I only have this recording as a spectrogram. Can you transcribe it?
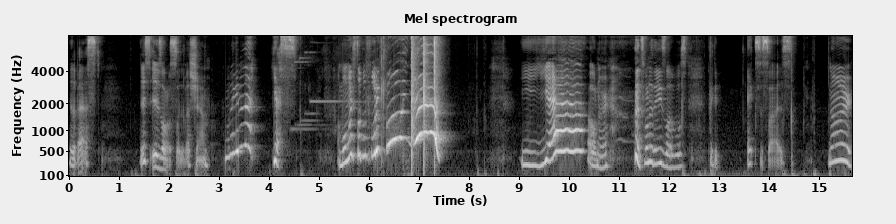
You're the best. This is honestly the best Sham. Am I get in there? Yes! I'm almost level 44! Yeah! Yeah! Oh no. it's one of these levels. They could exercise. No.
